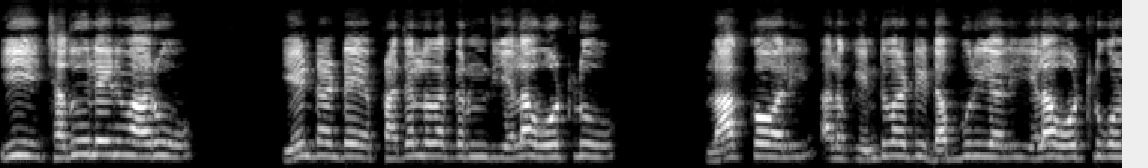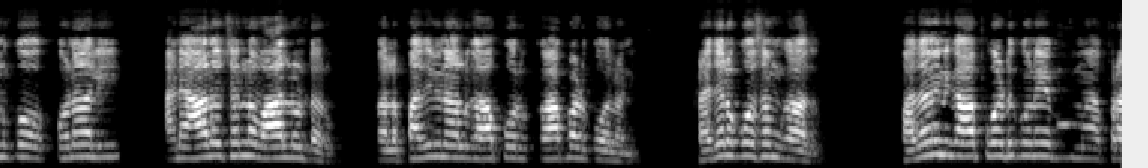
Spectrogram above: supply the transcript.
ఈ చదువు లేని వారు ఏంటంటే ప్రజల దగ్గర నుండి ఎలా ఓట్లు లాక్కోవాలి వాళ్ళకి ఎటువంటి డబ్బులు ఇవ్వాలి ఎలా ఓట్లు కొనుక్కో కొనాలి అనే ఆలోచనలో వాళ్ళు ఉంటారు. వాళ్ళ పదవి నాలుగు కాపో కాపాడుకోవాలని. ప్రజల కోసం కాదు. పదవిని కాపాడుకునే ప్ర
